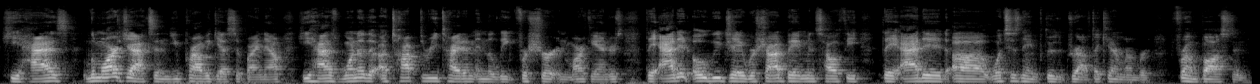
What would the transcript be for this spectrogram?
He has Lamar Jackson. You probably guessed it by now. He has one of the a top three tight end in the league for sure and Mark Andrews. They added OBJ. Rashod Bateman's healthy. They added uh, what's his name through the draft? I can't remember from Boston.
